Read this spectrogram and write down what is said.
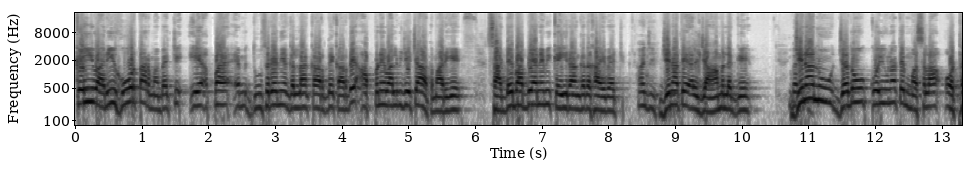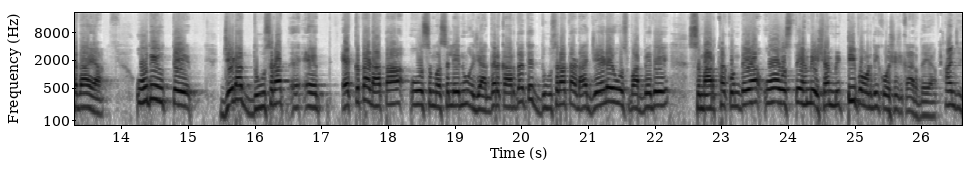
ਕਈ ਵਾਰੀ ਹੋਰ ਧਰਮਾਂ ਵਿੱਚ ਇਹ ਆਪਾਂ ਦੂਸਰਿਆਂ ਦੀਆਂ ਗੱਲਾਂ ਕਰਦੇ ਕਰਦੇ ਆਪਣੇ ਵੱਲ ਵੀ ਜੇ ਝਾਤ ਮਾਰੀਏ ਸਾਡੇ ਬਾਬਿਆਂ ਨੇ ਵੀ ਕਈ ਰੰਗ ਦਿਖਾਏ ਵਿੱਚ। ਹਾਂਜੀ। ਜਿਨ੍ਹਾਂ ਤੇ ਇਲਜ਼ਾਮ ਲੱਗੇ। ਜਿਨ੍ਹਾਂ ਨੂੰ ਜਦੋਂ ਕੋਈ ਉਹਨਾਂ ਤੇ ਮਸਲਾ ਉੱਠਦਾ ਆ ਉਹਦੇ ਉੱਤੇ ਜਿਹੜਾ ਦੂਸਰਾ ਇੱਕ ਧੜਾ ਤਾਂ ਉਸ ਮਸਲੇ ਨੂੰ ਉਜਾਗਰ ਕਰਦਾ ਤੇ ਦੂਸਰਾ ਧੜਾ ਜਿਹੜੇ ਉਸ ਬਾਬੇ ਦੇ ਸਮਰਥਕ ਹੁੰਦੇ ਆ ਉਹ ਉਸ ਤੇ ਹਮੇਸ਼ਾ ਮਿੱਟੀ ਪਾਉਣ ਦੀ ਕੋਸ਼ਿਸ਼ ਕਰਦੇ ਆ। ਹਾਂਜੀ।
